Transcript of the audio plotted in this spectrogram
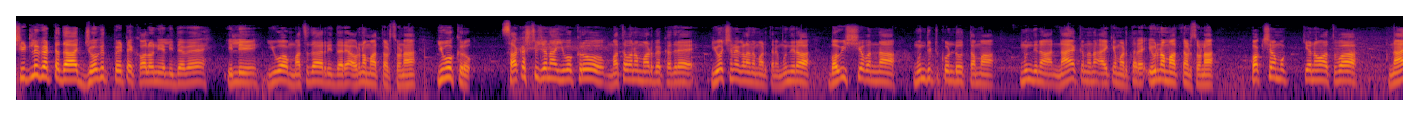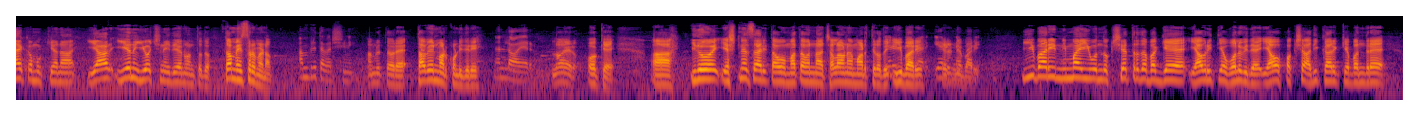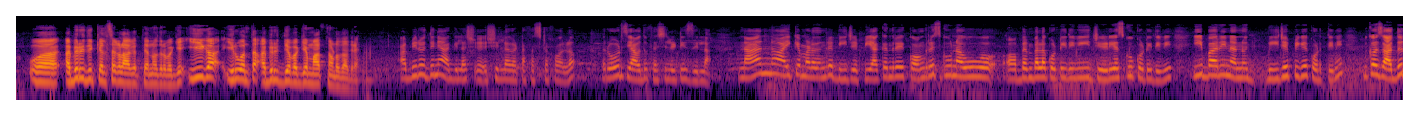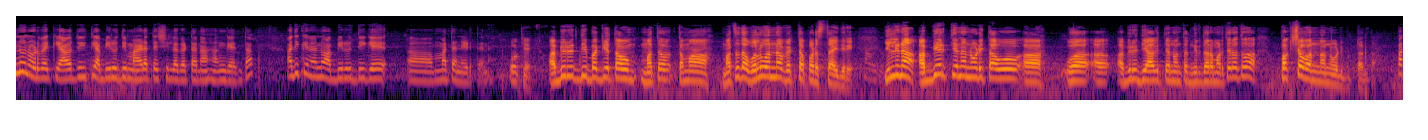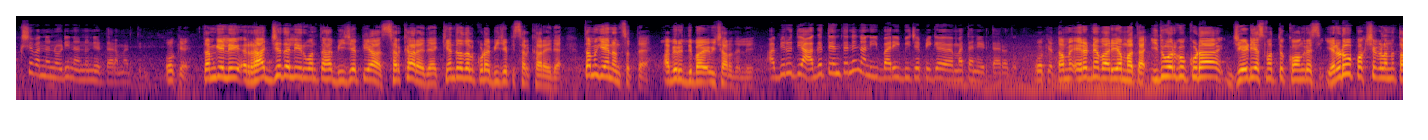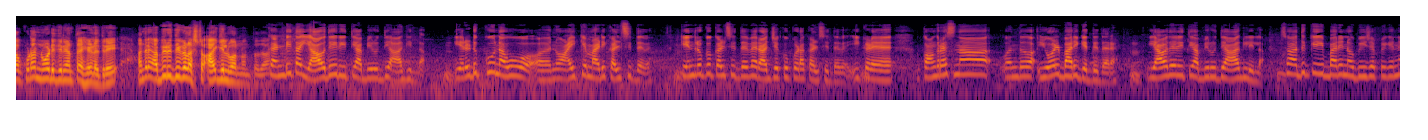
ಶಿಡ್ಲಘಟ್ಟದ ಜೋಗತ್ಪೇಟೆ ಕಾಲೋನಿಯಲ್ಲಿದ್ದೇವೆ. ಇಲ್ಲಿ ಯುವ ಮತದಾರರಿದ್ದಾರೆ ಅವ್ರನ್ನ ಮಾತನಾಡ್ಸೋಣ ಯುವಕರು ಸಾಕಷ್ಟು ಜನ ಯುವಕರು ಮತವನ್ನು ಮಾಡಬೇಕಾದ್ರೆ ಯೋಚನೆಗಳನ್ನು ಮಾಡ್ತಾರೆ. ಮುಂದಿನ ಭವಿಷ್ಯವನ್ನು ಮುಂದಿಟ್ಟುಕೊಂಡು ತಮ್ಮ ಮುಂದಿನ ನಾಯಕನನ್ನು ಆಯ್ಕೆ ಮಾಡ್ತಾರೆ. ಇವ್ರನ್ನ ಮಾತನಾಡ್ಸೋಣ ಪಕ್ಷ ಮುಖ್ಯನೋ ಅಥವಾ ನಾಯಕ ಮುಖ್ಯನ ಯಾರು ಏನು ಯೋಚನೆ ಇದೆ ಅನ್ನುವಂಥದ್ದು? ತಮ್ಮ ಹೆಸರು ಮೇಡಮ್ ಅಮೃತ ವರ್ಷಿಣಿ. ಅಮೃತ ಅವರೇ. ತಾವೇನು ಮಾಡ್ಕೊಂಡಿದ್ದೀರಿ? ನಾನು ಲಾಯರ್. ಲಾಯರ್. ಓಕೆ. ಇದು ಎಷ್ಟನೇ ಸಾರಿ ತಾವು ಮತವನ್ನು ಚಲಾವಣೆ ಮಾಡ್ತಿರೋದು ಈ ಬಾರಿ? ಎರಡನೇ ಬಾರಿ. ಈ ಬಾರಿ ನಿಮ್ಮ ಈ ಒಂದು ಕ್ಷೇತ್ರದ ಬಗ್ಗೆ ಯಾವ ರೀತಿಯ ಒಲವಿದೆ? ಯಾವ ಪಕ್ಷ ಅಧಿಕಾರಕ್ಕೆ ಬಂದರೆ ಅಭಿವೃದ್ಧಿ ಕೆಲಸಗಳಾಗುತ್ತೆ ಅನ್ನೋದ್ರ ಬಗ್ಗೆ, ಈಗ ಇರುವಂಥ ಅಭಿವೃದ್ಧಿಯ ಬಗ್ಗೆ ಮಾತನಾಡೋದಾದರೆ. ಅಭಿವೃದ್ಧಿನೇ ಆಗಿಲ್ಲ Shillaghatta first of all roads ಯಾವುದು ಫೆಸಿಲಿಟೀಸ್ ಇಲ್ಲ. ನಾನು ಆಯ್ಕೆ ಮಾಡೋದಂದರೆ ಬಿ ಜೆ ಪಿ ಯಾಕಂದರೆ ಕಾಂಗ್ರೆಸ್ಗೂ ನಾವು ಬೆಂಬಲ ಕೊಟ್ಟಿದ್ದೀವಿ ಜೆ ಡಿ ಎಸ್ಗೂ ಕೊಟ್ಟಿದ್ದೀವಿ. ಈ ಬಾರಿ ನಾನು ಬಿ ಜೆ ಪಿಗೆ ಕೊಡ್ತೀನಿ. ಬಿಕಾಸ್ ಅದನ್ನು ನೋಡ್ಬೇಕು ಯಾವ ರೀತಿ ಅಭಿವೃದ್ಧಿ ಮಾಡುತ್ತೆ ಶಿಲ್ಲಘಟ್ಟನ ಹಾಗೆ ಅಂತ. ಅದಕ್ಕೆ ನಾನು ಅಭಿವೃದ್ಧಿಗೆ ಮತ ನೀಡ್ತೇನೆ. ಓಕೆ. ಅಭಿವೃದ್ಧಿ ಬಗ್ಗೆ ತಾವು ಮತ ತಮ್ಮ ಮತದ ಒಲವನ್ನು ವ್ಯಕ್ತಪಡಿಸ್ತಾ ಇದ್ದೀರಿ. ಇಲ್ಲಿನ ಅಭ್ಯರ್ಥಿಯನ್ನು ನೋಡಿ ತಾವು ಅಭಿವೃದ್ಧಿ ಆಗುತ್ತೆ ಅನ್ನುವಂಥ ನಿರ್ಧಾರ ಮಾಡ್ತೀರಾ ಅಥವಾ ಪಕ್ಷವನ್ನು ನೋಡಿಬಿಟ್ಟಂತ? ಪಕ್ಷವನ್ನು ನೋಡಿ ನಾನು ನಿರ್ಧಾರ ಮಾಡ್ತೀನಿ. ಓಕೆ ತಮಗೆ ಇಲ್ಲಿ ರಾಜ್ಯದಲ್ಲಿ ಇರುವಂತಹ ಬಿಜೆಪಿಯ ಸರ್ಕಾರ ಇದೆ ಕೇಂದ್ರದಲ್ಲಿ ಕೂಡ ಬಿಜೆಪಿ ಸರ್ಕಾರ ಇದೆ. ತಮಗೆ ಏನು ಅನ್ಸುತ್ತೆ ಅಭಿವೃದ್ಧಿ ಬ ವಿಚಾರದಲ್ಲಿ? ಅಭಿವೃದ್ಧಿ ಆಗತ್ತೆ ಅಂತಾನೆ ನಾನು ಈ ಬಾರಿ ಬಿಜೆಪಿಗೆ ಮತ ನೀಡ್ತಾ ಇರೋದು. ಓಕೆ ತಮ್ಮ ಎರಡನೇ ಬಾರಿಯ ಮತ. ಇದುವರೆಗೂ ಕೂಡ ಜೆ ಡಿ ಎಸ್ ಮತ್ತು ಕಾಂಗ್ರೆಸ್ ಎರಡೂ ಪಕ್ಷಗಳನ್ನು ತಾವು ಕೂಡ ನೋಡಿದಿರಿ ಅಂತ ಹೇಳಿದ್ರಿ. ಅಂದ್ರೆ ಅಭಿವೃದ್ಧಿಗಳಷ್ಟು ಆಗಿಲ್ವಾ ಅನ್ನೋಂಥದ್ದು ಖಂಡಿತ ಯಾವುದೇ ರೀತಿ ಅಭಿವೃದ್ಧಿ ಆಗಿಲ್ಲ. ಎರಡಕ್ಕೂ ನಾವು ಆ, ನಾವು ಆಯ್ಕೆ ಮಾಡಿ ಕಳಿಸಿದ್ದೇವೆ. ಕೇಂದ್ರಕ್ಕೂ ಕಳಿಸಿದ್ದೇವೆ ರಾಜ್ಯಕ್ಕೂ ಕೂಡ ಕಳಿಸಿದ್ದೇವೆ. ಈ ಕಡೆ ಕಾಂಗ್ರೆಸ್ನ ಒಂದು ಏಳು ಬಾರಿ ಗೆದ್ದಿದ್ದಾರೆ. ಯಾವುದೇ ರೀತಿ ಅಭಿವೃದ್ಧಿ ಆಗಲಿಲ್ಲ. ಸೊ ಅದಕ್ಕೆ ಈ ಬಾರಿ ನಾವು ಬಿ ಜೆ ಪಿಗೆ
